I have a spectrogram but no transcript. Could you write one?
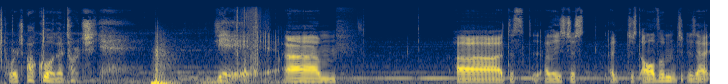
Torch. Oh, cool. I got a torch. Yeah. Yeah. Um. Uh. This, are these just uh, just all of them? Is that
